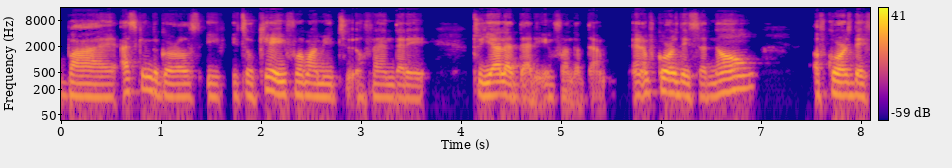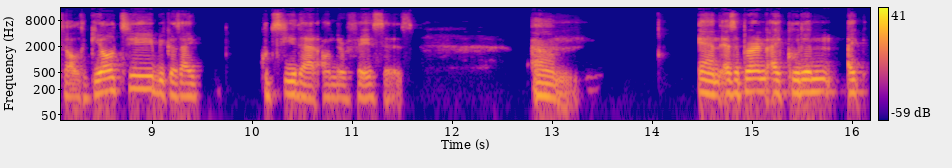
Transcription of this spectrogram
by asking the girls if it's okay for mommy to offend daddy to yell at daddy in front of them. And of course they said no. Of course they felt guilty because i could see that on their faces. Um, and as a parent i couldn't i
